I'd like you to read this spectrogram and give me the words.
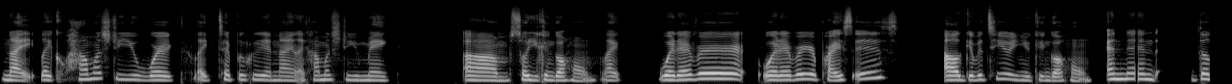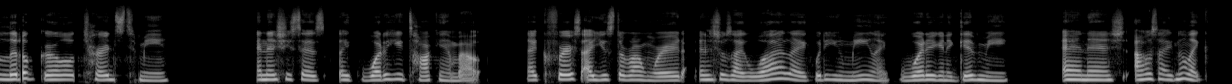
night? Like how much do you work like typically a night? Like how much do you make um so you can go home? Like whatever whatever your price is, I'll give it to you and you can go home. And then the little girl turns to me and then she says like what are you talking about? Like first I used the wrong word and she was like what? Like what do you mean? Like what are you going to give me? And then she, I was like no like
